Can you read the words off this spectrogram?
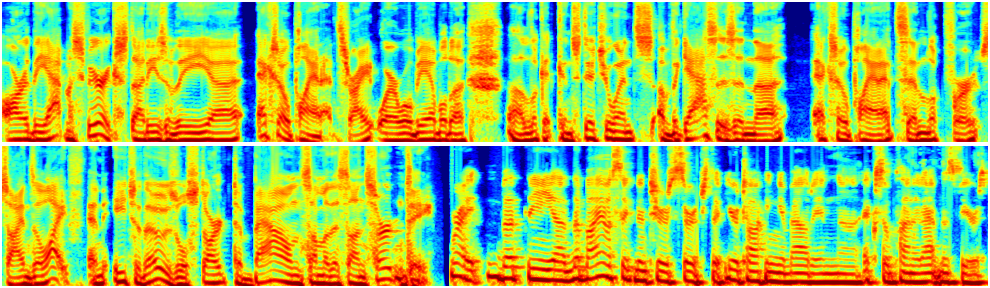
are the atmospheric studies of the uh, exoplanets, right? Where we'll be able to uh, look at constituents of the gases in the exoplanets and look for signs of life. And each of those will start to bound some of this uncertainty. Right, but the uh, the biosignature search that you're talking about in uh, exoplanet atmospheres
